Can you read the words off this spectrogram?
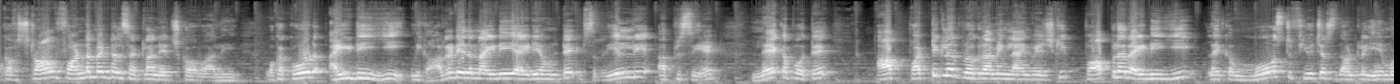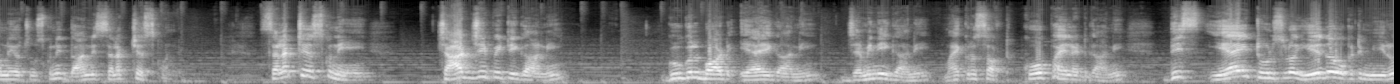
ఒక స్ట్రాంగ్ ఫండమెంటల్స్ ఎట్లా నేర్చుకోవాలి. ఒక కోడ్ ఐడిఈ మీకు ఆల్రెడీ ఏదైనా ఐడిఈ ఐడియా ఉంటే ఇట్స్ రియల్లీ అప్రిసియేట్ లేకపోతే ఆ పర్టికులర్ ప్రోగ్రామింగ్ లాంగ్వేజ్కి popular IDE like most futures దాంట్లో ఏమున్నాయో చూసుకుని దాన్ని సెలెక్ట్ చేసుకోండి. సెలెక్ట్ చేసుకుని చాట్ జీపీటీ కానీ గూగుల్ బార్డ్ ఏఐ కానీ జెమినీ కానీ మైక్రోసాఫ్ట్ కో పైలట్ కానీ దిస్ ఏఐ టూల్స్లో ఏదో ఒకటి మీరు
